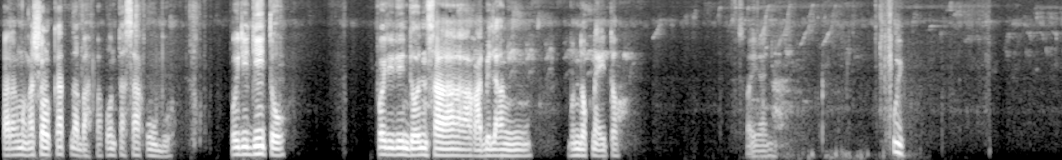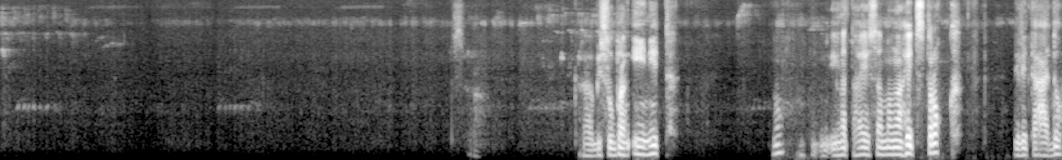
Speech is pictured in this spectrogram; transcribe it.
parang mga shortcut na ba papunta sa kubo. Pwede dito, pwede din doon sa kabilang bundok na ito. So ayan. Grabe sobrang init. No? Ingat tayo sa mga heat stroke. Delikado.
